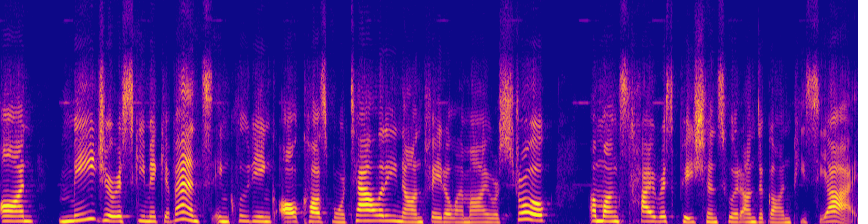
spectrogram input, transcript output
on major ischemic events, including all-cause mortality, non-fatal MI or stroke, amongst high-risk patients who had undergone PCI.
